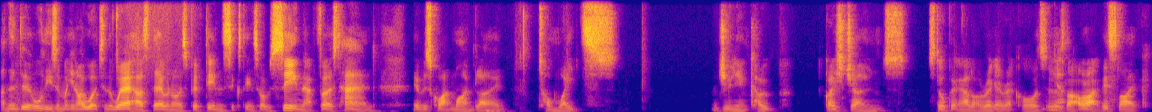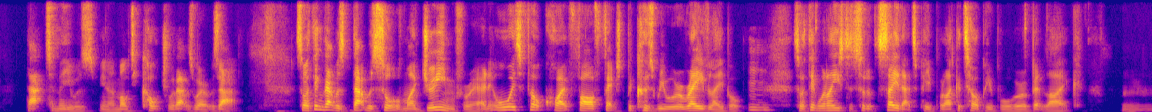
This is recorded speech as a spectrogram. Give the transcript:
and then doing all these, you know, I worked in the warehouse there when I was 15 and 16, so I was seeing that firsthand. It was quite mind blowing. Tom Waits, Julian Cope, Grace Jones, still putting out a lot of reggae records. It was like, all right, this like that to me was, you know, multicultural. That was where it was at. So I think that was that was sort of my dream for it, and it always felt quite far fetched because we were a rave label. Mm. So I think when I used to sort of say that to people, I could tell people were a bit like, hmm,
